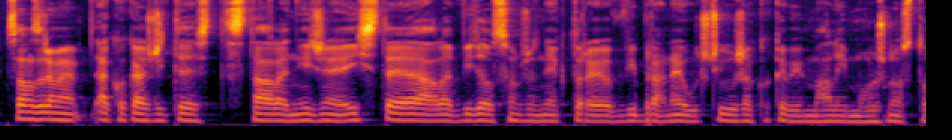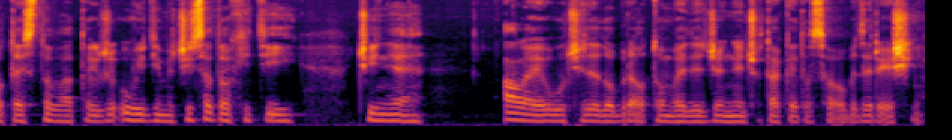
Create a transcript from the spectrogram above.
Samozrejme, ako každý test stále nič nie je isté, ale videl som, že niektoré vybrané účty už ako keby mali možnosť to testovať, takže uvidíme, či sa to chytí, či nie ale je určite dobré o tom vedieť, že niečo takéto sa vôbec rieši.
